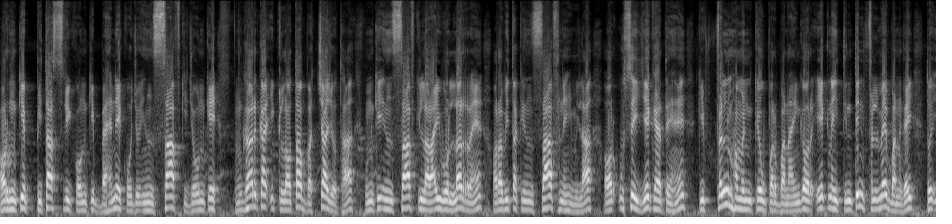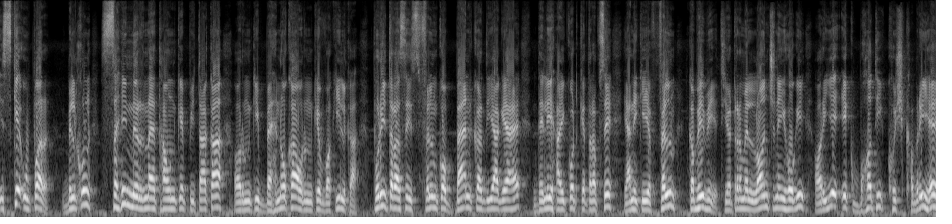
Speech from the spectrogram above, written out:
और उनके पिताश्री को, उनकी बहने को, जो इंसाफ की, जो उनके घर का इकलौता बच्चा जो था, उनकी इंसाफ की लड़ाई वो लड़ रहे हैं और अभी तक इंसाफ नहीं मिला और उसे ये कहते हैं कि फ़िल्म हम इनके ऊपर बनाएँगे और एक नहीं तीन तीन फ़िल्में बन गई। तो इसके ऊपर बिल्कुल सही निर्णय था उनके पिता का और उनकी बहनों का और उनके वकील का। पूरी तरह से इस फ़िल्म को बैन कर दिया गया है। दिल्ली हाईकोर्ट की तरफ़ से, यानी कि ये फ़िल्म कभी भी थिएटर में लॉन्च नहीं होगी। और ये एक बहुत ही खुशखबरी है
